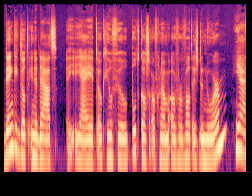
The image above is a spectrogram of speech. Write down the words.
denk ik dat inderdaad, jij hebt ook heel veel podcasts overgenomen over wat is de norm. ja.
